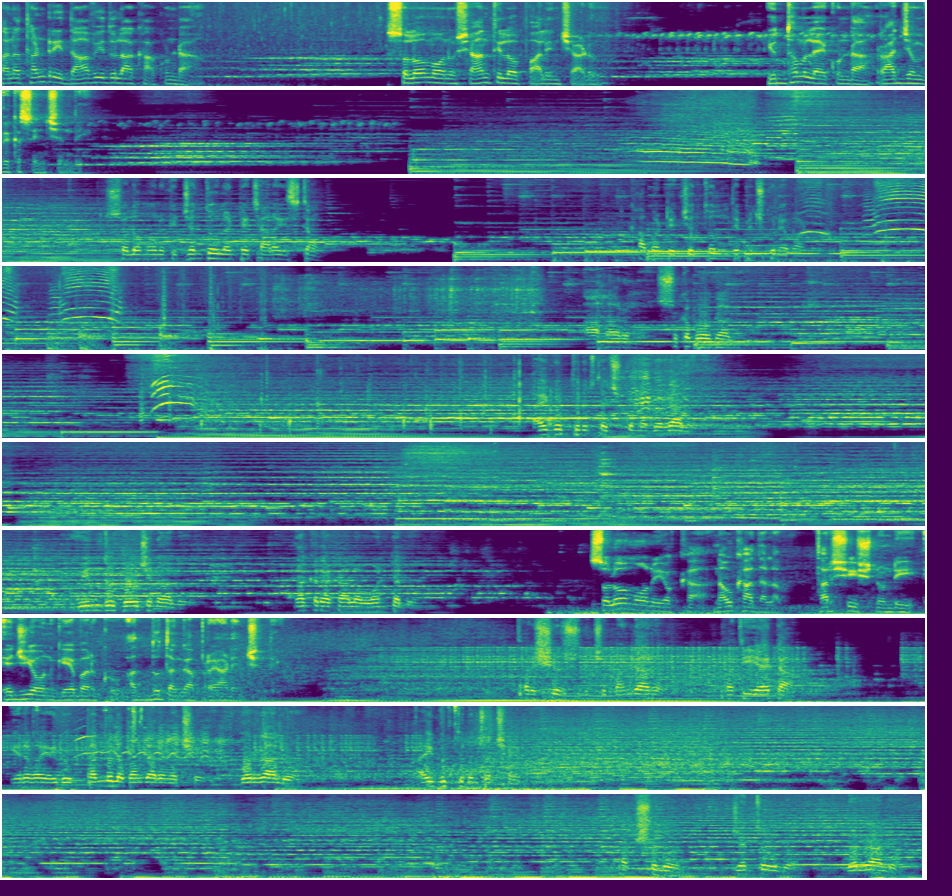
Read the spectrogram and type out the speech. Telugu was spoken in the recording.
తన తండ్రి దావీదులా కాకుండా సొలోమోను శాంతిలో పాలించాడు. యుద్ధం లేకుండా రాజ్యం వికసించింది. సొలోమోనుకి జంతువులంటే చాలా ఇష్టం. కాబట్టి జంతువులను తెప్పించుకునేవాడు. ఆహారము సుఖభోగాలు. ఐగుప్తు నుంచి తెచ్చుకున్న గుర్రాలు. విందు భోజనాలు రకరకాల వంటలు. సొలోమోను యొక్క నౌకాదళం. తర్షీష్ నుండి ఎజియోన్ గేబర్కు అద్భుతంగా ప్రయాణించింది. తర్షీష్ నుంచి బంగారం ప్రతి ఏటా ఇరవై ఐదు టన్నుల బంగారం వచ్చేది. గుర్రాలు ఐగుప్తు నుంచి వచ్చాయి. పక్షులు జంతువులు గుర్రాలు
